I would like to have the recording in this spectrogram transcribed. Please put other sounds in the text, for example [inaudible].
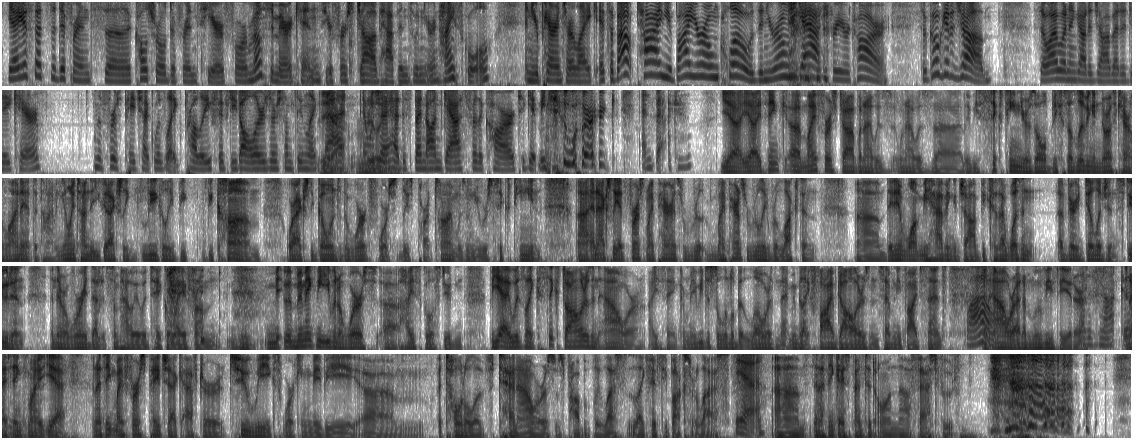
Yeah, I guess that's the difference, uh, cultural difference here. For most Americans, your first job happens when you're in high school, and your parents are like, "It's about time you buy your own clothes and your own gas [laughs] for your car, so go get a job." So I went and got a job at a daycare. The first paycheck was like probably fifty dollars or something like Yeah, that, and which really. I had to spend on gas for the car to get me [laughs] to work and back. Yeah, yeah. I think uh, my first job when I was when I was uh, maybe 16 years old, because I was living in North Carolina at the time, and the only time that you could actually legally be, become or actually go into the workforce at least part time was when you were 16. Uh, and actually, at first, my parents were re- my parents were really reluctant. Um, they didn't want me having a job because I wasn't a very diligent student, and they were worried that it, somehow it would take away from [laughs] me, it would make me even a worse uh, high school student. But yeah, it was like six dollars an hour, I think, or maybe just a little bit lower than that, maybe like five dollars and seventy five cents Wow. an hour at a movie theater. That is not good. And I think my yeah, and I think my first paycheck after two weeks working maybe um, a total of ten hours was probably less, like fifty bucks or less. Yeah, Um, and I think I spent it on uh, fast food. [laughs]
